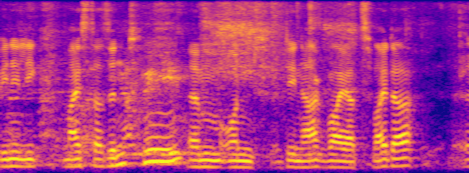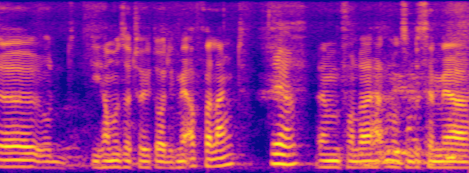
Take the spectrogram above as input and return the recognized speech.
Benelink-Meister sind. Mhm. Ähm, und Den Haag war ja Zweiter. Äh, und die haben uns natürlich deutlich mehr abverlangt. Ja. Ähm, von daher hatten wir uns ein bisschen mehr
